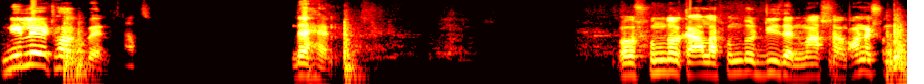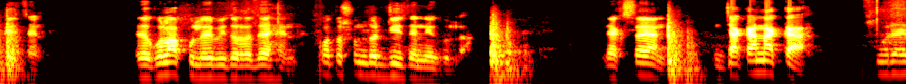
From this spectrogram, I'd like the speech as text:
নিলেই ঠকবেন। আচ্ছা। দেখেন। কত সুন্দর কালা সুন্দর ডিজাইন মাশাল অনেক সুন্দর ডিজাইন এটা গোলাপ ফুলের ভিতরে দেখেন কত সুন্দর ডিজাইন এগুলা। দেখছেন? জাকানাকা। পুরাই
